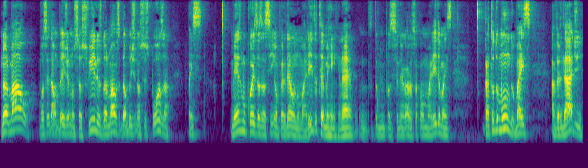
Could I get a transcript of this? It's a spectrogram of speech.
Normal você dar um beijo nos seus filhos, normal você dar um beijo na sua esposa, mas mesmo coisas assim, ou perdão, no marido também, né? Estou me posicionando agora só como marido, mas para todo mundo. Mas a verdade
